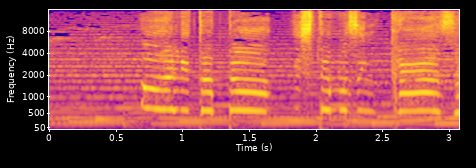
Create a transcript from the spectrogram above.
Olhe, Totó, estamos em casa.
